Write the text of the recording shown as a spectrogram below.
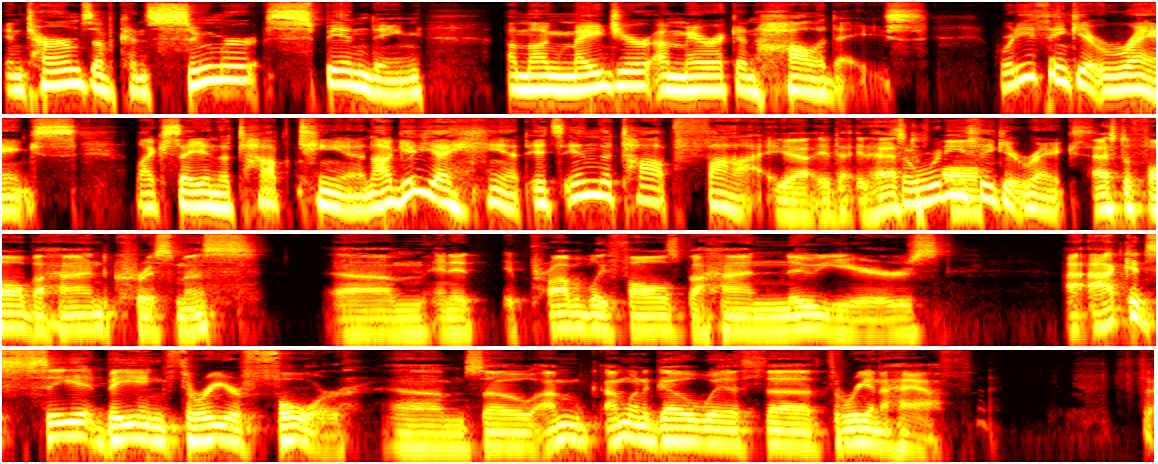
in terms of consumer spending among major American holidays? Where do you think it ranks? Like say in the top 10 i'll give you a hint. It's in the top five. Yeah it, it has so to where fall, do you think it ranks? has to fall behind christmas um, and it it probably falls behind new year's. I, I could see it being three or four. Um, so i'm i'm going to go with uh, three and a half.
